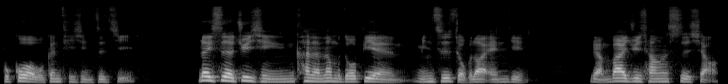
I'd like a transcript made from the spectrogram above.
不过，我更提醒自己，类似的剧情看了那么多遍，明知走不到 ending，两败俱伤事小。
